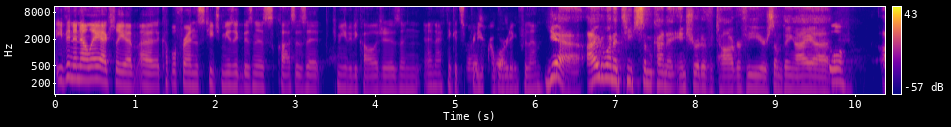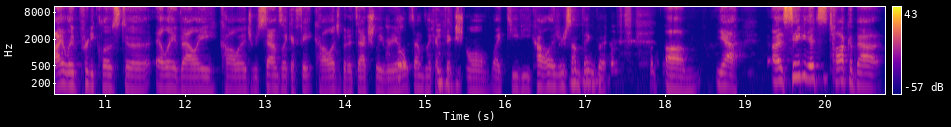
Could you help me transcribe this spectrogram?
even in LA. Actually, a, um, a couple friends teach music business classes at community colleges, and and I think it's pretty cool. rewarding for them. Yeah, I would want to teach some kind of intro to photography or something. I uh, cool. I live pretty close to LA Valley College, which sounds like a fake college, but it's actually real. It sounds like a fictional like TV college or something. But um, yeah, uh, Sadie, let's talk about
